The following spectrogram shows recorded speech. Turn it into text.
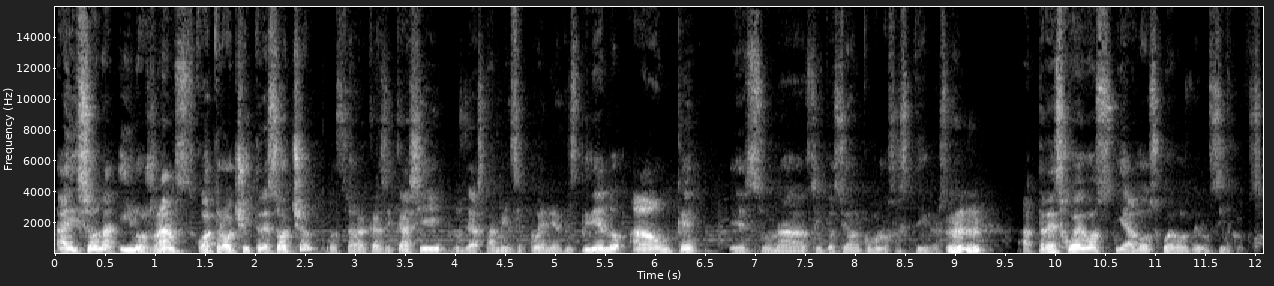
Arizona y los Rams 4-8 y 3-8, o sea, casi casi pues ya también se pueden ir despidiendo, aunque es una situación como los Steelers. ¿no? Ujú, ujú. a tres juegos y a dos juegos de los Seahawks.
